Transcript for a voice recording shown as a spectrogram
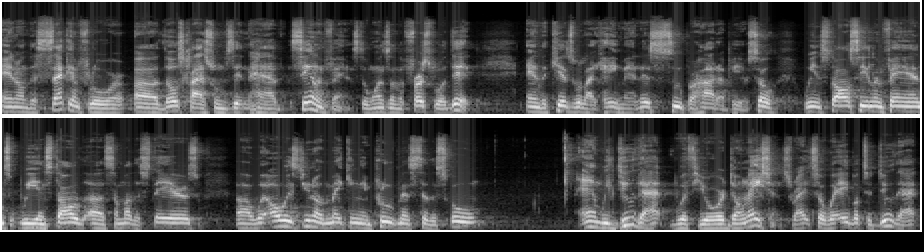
And on the second floor, uh, those classrooms didn't have ceiling fans. The ones on the first floor did. And the kids were like, hey, man, it's super hot up here. So we installed ceiling fans. We installed uh, some other stairs. Uh, we're always, you know, making improvements to the school. And we do that with your donations, right? So we're able to do that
